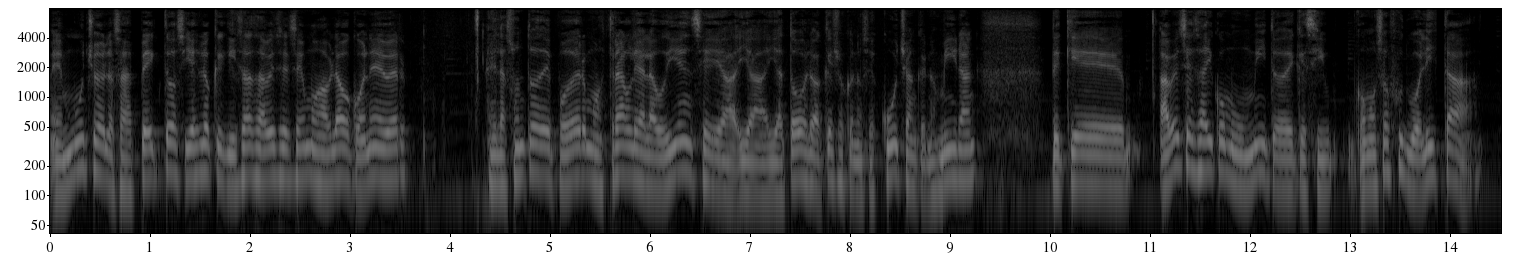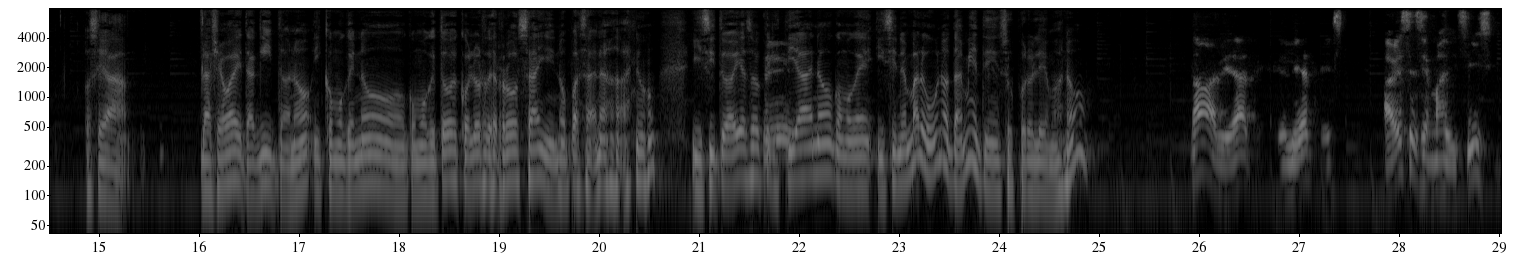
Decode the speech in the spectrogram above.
en muchos de los aspectos, y es lo que quizás a veces hemos hablado con Ever, el asunto de poder mostrarle a la audiencia y a, y a, y a todos aquellos que nos escuchan, que nos miran, de que a veces hay como un mito de que si, como sos futbolista, o sea, la llevas de taquito, ¿no? Y como que no, como que todo es color de rosa y no pasa nada, ¿no? Y si todavía sos cristiano, como que, y sin embargo uno también tiene sus problemas, ¿no? No, olvídate, olvídate. a veces es más difícil,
